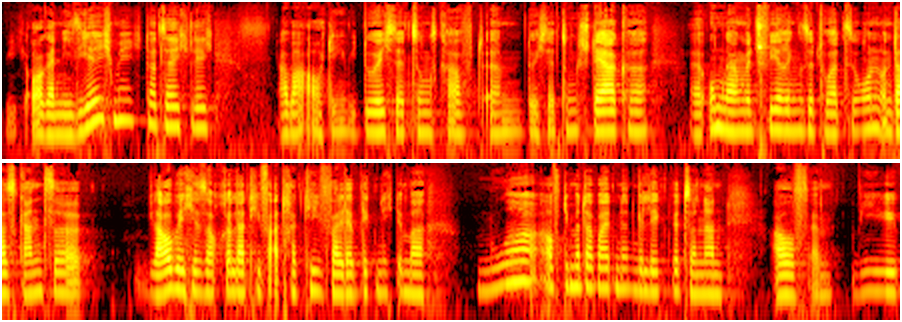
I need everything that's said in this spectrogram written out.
wie organisiere ich mich tatsächlich, aber auch Dinge wie Durchsetzungskraft, ähm, Durchsetzungsstärke, äh, Umgang mit schwierigen Situationen und das Ganze, glaube ich, ist auch relativ attraktiv, weil der Blick nicht immer nur auf die Mitarbeitenden gelegt wird, sondern auf ähm, wie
